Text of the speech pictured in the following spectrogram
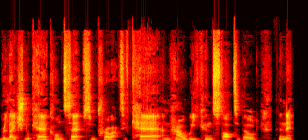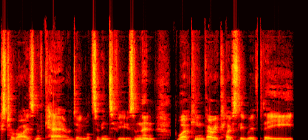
relational care concepts and proactive care, and how we can start to build the next horizon of care, and doing lots of interviews, and then working very closely with the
